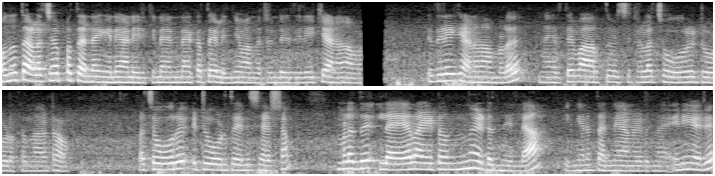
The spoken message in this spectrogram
ഒന്ന് തിളച്ചപ്പോൾ തന്നെ ഇങ്ങനെയാണ് ഇരിക്കുന്നത് എണ്ണയൊക്കെ തെളിഞ്ഞ് വന്നിട്ടുണ്ട്. ഇതിലേക്കാണ് നമ്മൾ ഇതിലേക്കാണ് നമ്മൾ നേരത്തെ വാർത്ത് വെച്ചിട്ടുള്ള ചോറ് ഇട്ട് കൊടുക്കുന്നത് കേട്ടോ. അപ്പോൾ ചോറ് ഇട്ട് കൊടുത്തതിന് ശേഷം നമ്മളിത് ലെയറായിട്ടൊന്നും ഇടുന്നില്ല. ഇങ്ങനെ തന്നെയാണ് ഇടുന്നത്. ഇനി ഒരു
